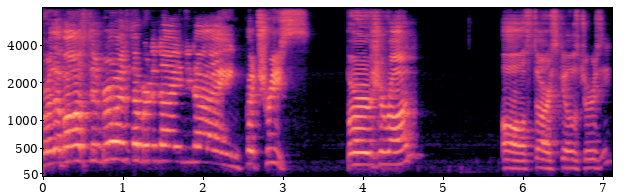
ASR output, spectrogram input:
For the Boston Bruins, number to 99, Patrice Bergeron. All-Star Skills jersey.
